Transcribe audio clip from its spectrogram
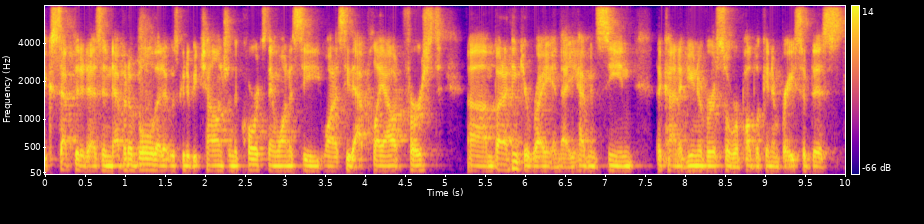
accepted it as inevitable that it was going to be challenged in the courts. They want to see want to see that play out first. Um, but I think you're right in that you haven't seen the kind of universal Republican embrace of this,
